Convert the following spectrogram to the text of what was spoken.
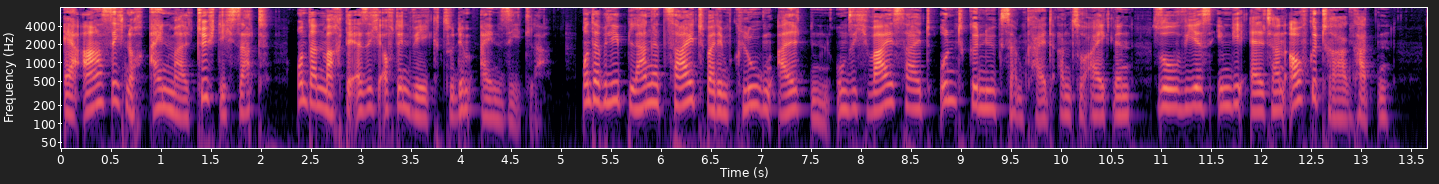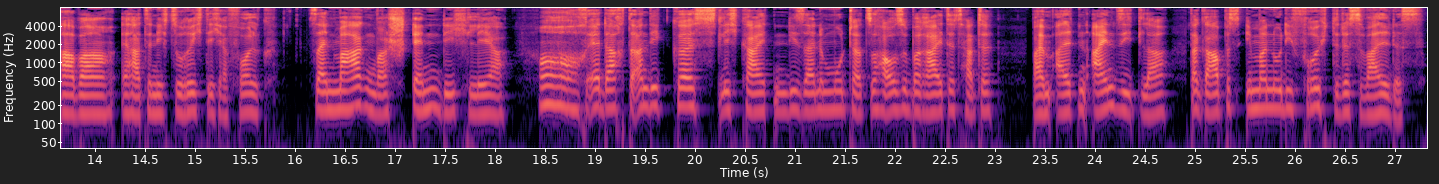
Er aß sich noch einmal tüchtig satt, und dann machte er sich auf den Weg zu dem Einsiedler. Und er blieb lange Zeit bei dem klugen Alten, um sich Weisheit und Genügsamkeit anzueignen, so wie es ihm die Eltern aufgetragen hatten. Aber er hatte nicht so richtig Erfolg. Sein Magen war ständig leer. Och, er dachte an die Köstlichkeiten, die seine Mutter zu Hause bereitet hatte. Beim alten Einsiedler, da gab es immer nur die Früchte des Waldes.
